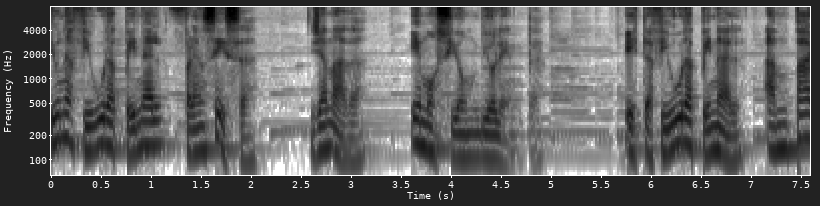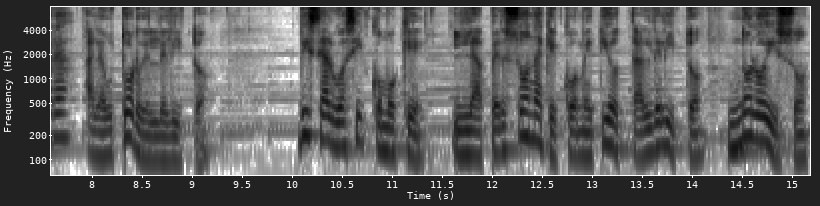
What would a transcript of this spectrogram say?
de una figura penal francesa llamada emoción violenta. Esta figura penal ampara al autor del delito. Dice algo así como que la persona que cometió tal delito no lo hizo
